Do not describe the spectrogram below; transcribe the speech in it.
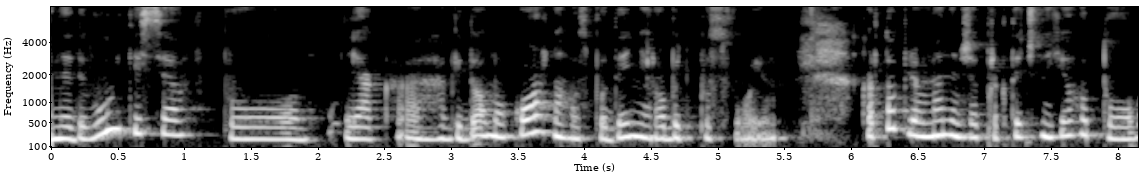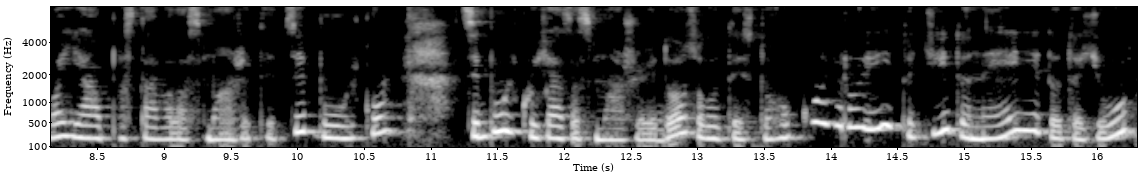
не дивуйтеся, бо, як відомо, кожна господиня робить по-своєму. Картопля в мене вже практично є готова. Я поставила смажити цибульку. Цибульку я засмажую до золотистого кольору, і тоді до неї додаю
